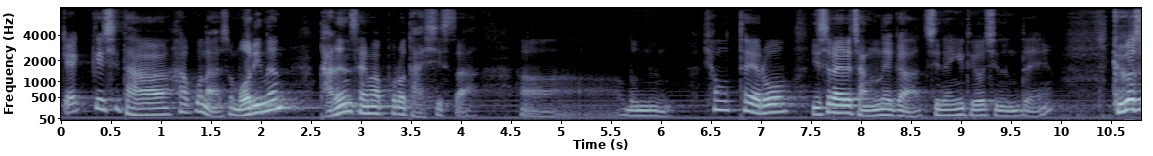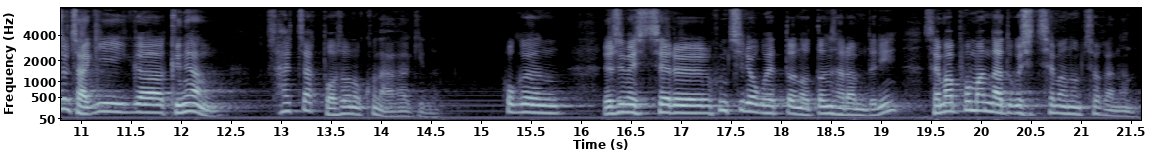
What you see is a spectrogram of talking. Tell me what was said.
깨끗이 다 하고 나서 머리는 다른 세마포로 다시 쌓 어, 놓는 형태로 이스라엘의 장례가 진행이 되어지는데 그것을 자기가 그냥 살짝 벗어놓고 나가기는 혹은 예수님의 시체를 훔치려고 했던 어떤 사람들이 세마포만 놔두고 시체만 훔쳐가는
